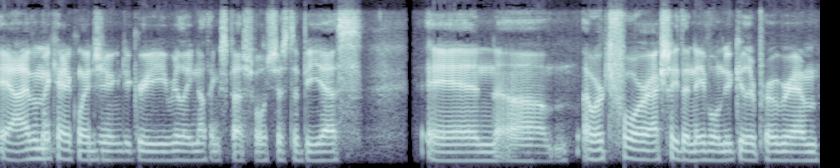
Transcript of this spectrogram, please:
yeah, I have a mechanical engineering degree. Really, nothing special. It's just a BS. And um, I worked for actually the Naval Nuclear Program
